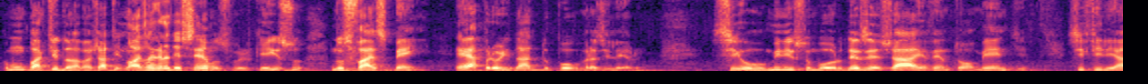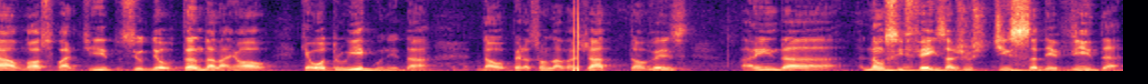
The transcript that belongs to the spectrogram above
como um partido da Lava Jato e nós agradecemos, porque isso nos faz bem. É a prioridade do povo brasileiro. Se o ministro Moro desejar, eventualmente, se filiar ao nosso partido, se o Deltan Dallagnol, que é outro ícone da, da Operação Lava Jato, talvez ainda não se fez a justiça devida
